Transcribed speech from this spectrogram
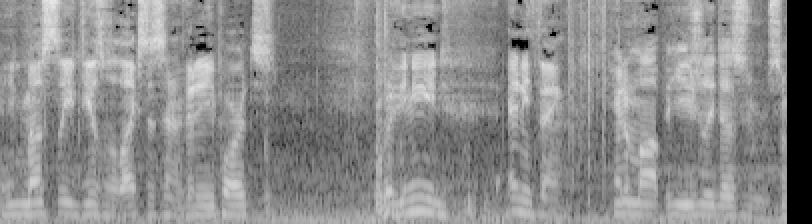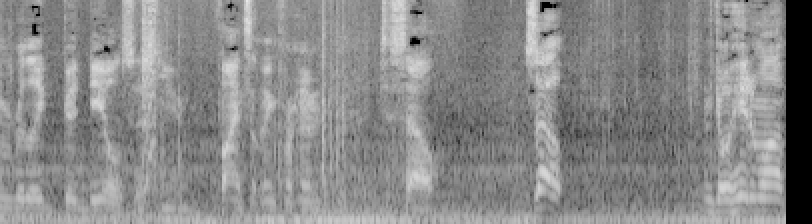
He mostly deals with Lexus and Infiniti parts. But if you need anything, hit him up. He usually does some really good deals if you find something for him to sell. So, go hit him up.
